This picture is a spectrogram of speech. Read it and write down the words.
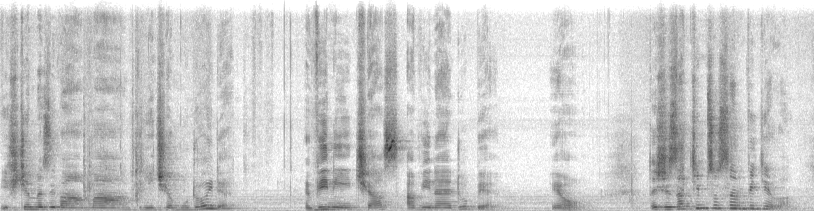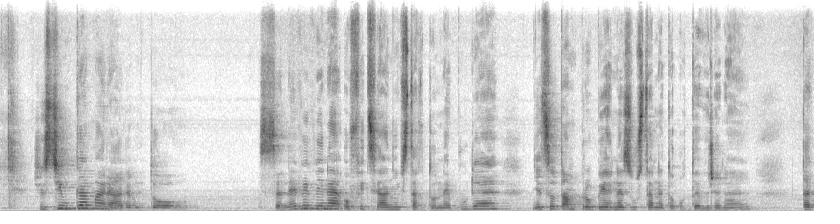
ještě mezi váma k něčemu dojde. V jiný čas a v jiné době. Jo. Takže zatím, co jsem viděla, že s tím kamarádem to se nevyvine, oficiální vztah to nebude, něco tam proběhne, zůstane to otevřené, tak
